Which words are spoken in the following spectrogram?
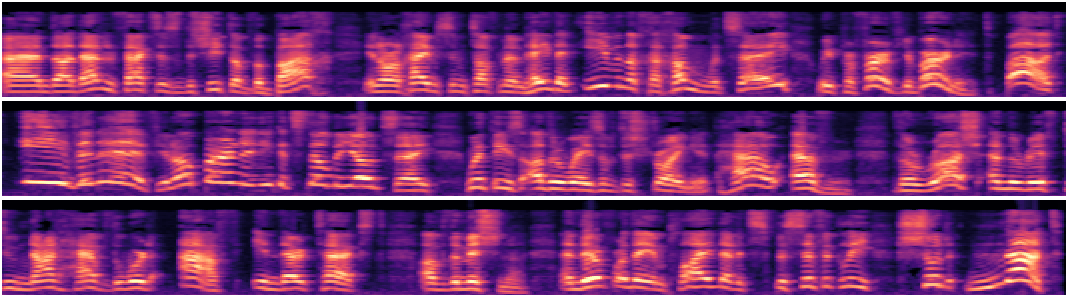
and uh, that in fact is the sheet of the Bach in Orach Chaim Simtaf Mem Hey that even the Chacham would say we prefer if you burn it, but even if you don't burn it, you could still be Yotze with these other ways of destroying it. However, the Rosh and the Rif do not have the word Af in their text of the Mishnah, and therefore they imply that it specifically should not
